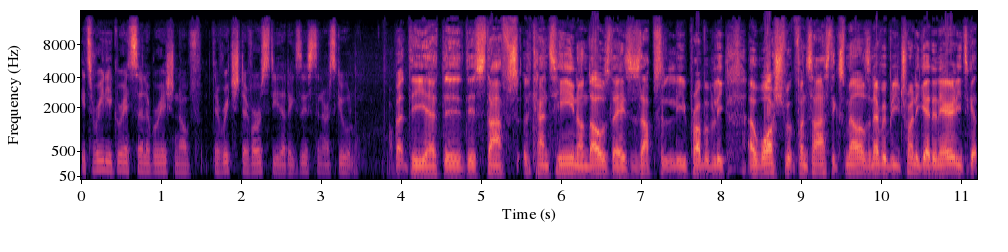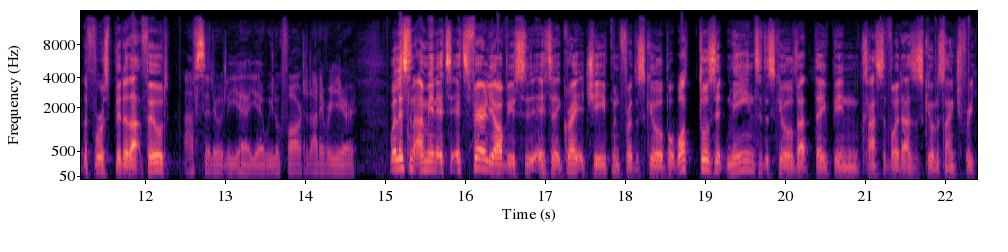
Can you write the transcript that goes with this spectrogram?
it's really a great celebration of the rich diversity that exists in our school. I bet the, uh, the the staff's canteen on those days is absolutely probably awash with fantastic smells, and everybody trying to get in early to get the first bit of that food. Absolutely, yeah, yeah. We look forward to that every year. Well, listen, I mean, it's it's fairly obvious. It's a great achievement for the school, but what does it mean to the school that they've been classified as a school of sanctuary?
